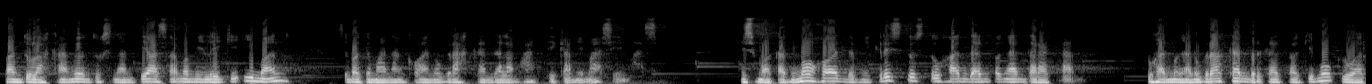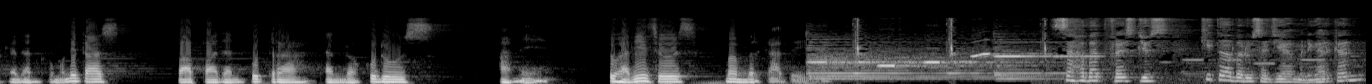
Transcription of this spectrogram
Bantulah kami untuk senantiasa memiliki iman sebagaimana Engkau anugerahkan dalam hati kami masing-masing. Ini semua kami mohon demi Kristus Tuhan dan pengantara kami. Tuhan menganugerahkan berkat bagimu, keluarga dan komunitas, Bapa dan Putra dan Roh Kudus. Amin. Tuhan Yesus memberkati. Sahabat Fresh Juice, kita baru saja mendengarkan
